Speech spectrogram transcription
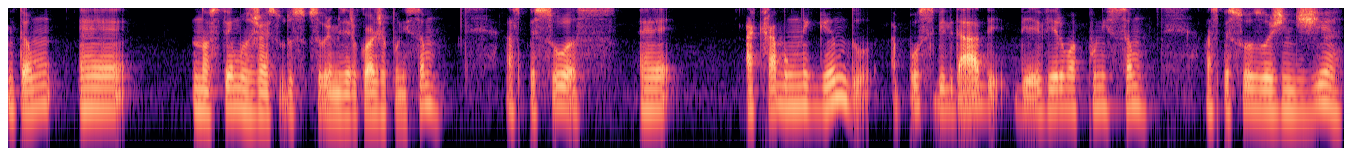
Então, é, nós temos já estudos sobre misericórdia e punição. As pessoas é, acabam negando a possibilidade de haver uma punição. As pessoas hoje em dia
